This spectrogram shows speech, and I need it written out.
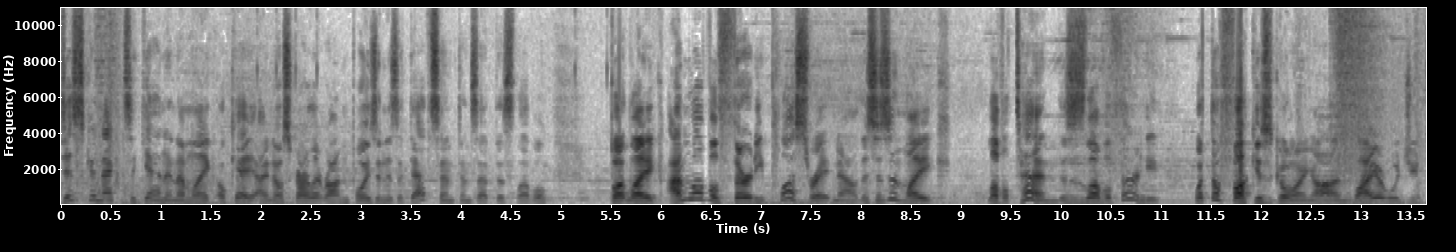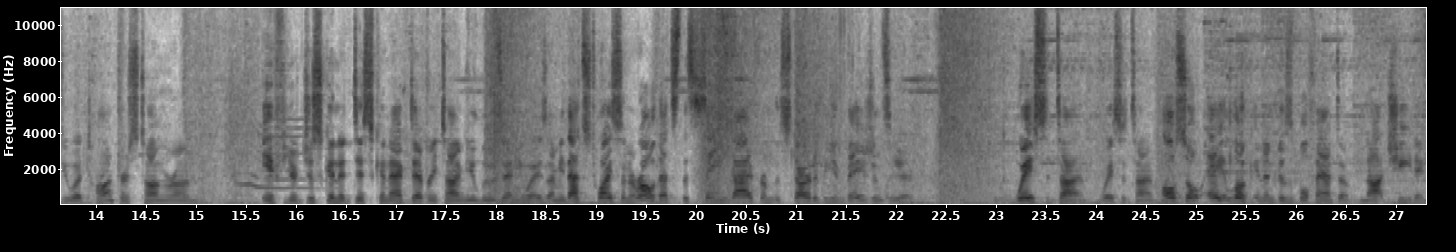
disconnects again, and I'm like, okay, I know Scarlet Rot and Poison is a death sentence at this level, but like, I'm level 30 plus right now. This isn't like level 10. This is level 30. What the fuck is going on? Why would you do a Taunter's Tongue run if you're just going to disconnect every time you lose anyways? I mean, that's twice in a row. That's the same guy from the start of the invasions here. Waste of time. Waste of time. Also, hey, look, an invisible phantom. Not cheating,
